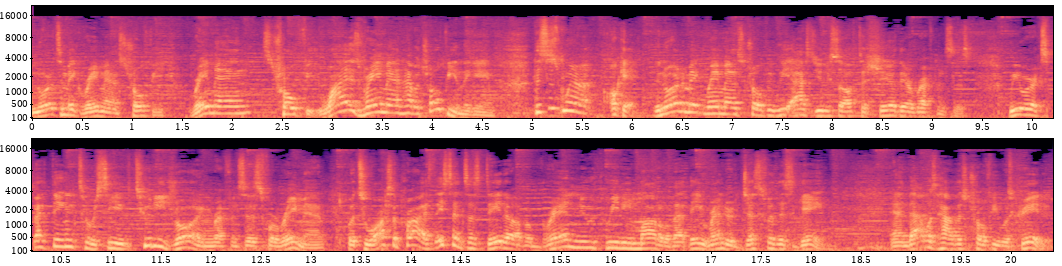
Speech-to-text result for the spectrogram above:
In order to make Rayman's trophy, Rayman's trophy. Why does Rayman have a trophy in the game? This is where, okay, in order to make Rayman's trophy, we asked Ubisoft to share their references. We were expecting to receive 2D drawing references for Rayman, but to our surprise, they sent us data of a brand new 3D model that they rendered just for this game. And that was how this trophy was created.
